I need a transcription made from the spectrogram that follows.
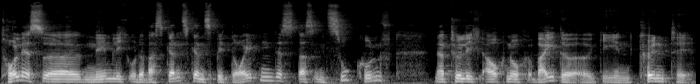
Tolles, äh, nämlich oder was ganz, ganz Bedeutendes, das in Zukunft natürlich auch noch weitergehen könnte.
